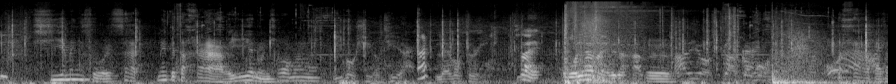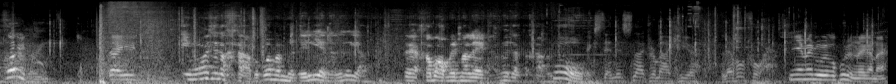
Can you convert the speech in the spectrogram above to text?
เชี่ยแม่งสวยสัตว์ไม่เป็นตะขาบไอ้เหี้ยหนุนชอบมากนะ Evo shield here. Level 3. ใช่โบกที่ทำใหม่เลยนะครับเออ Adios, cargo. ตะขาบอะตะเฮ้ขายบอะไรใจจริงๆมันไม่ใช่ตะขาบเพราะว่ามันเหมือนเอเลี่ยนอะไรสักอย่าง แต่เขาบอกเป็นแมลงไม่ใช่ตะขาบ โอ้ Extended sniper mag here. Level 4. นี่ไม่รู้ว่าพูดถึงอะไรกันนะ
